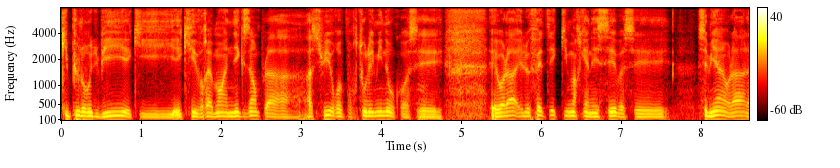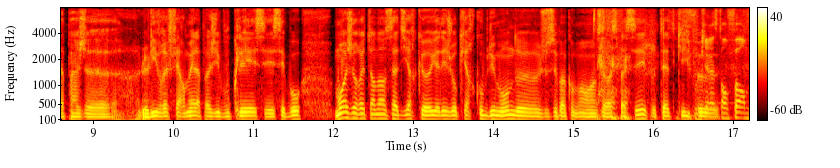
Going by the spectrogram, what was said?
qui pue le rugby et qui, et qui est vraiment un exemple à, à suivre pour tous les minots, quoi. C'est, et voilà, et le fait qu'il marque un essai, bah, c'est, c'est bien, voilà, la page, euh, le livre est fermé, la page est bouclée, c'est beau. Moi, j'aurais tendance à dire qu'il y a des jokers Coupe du Monde. Euh, je sais pas comment ça va se passer. Peut-être qu'il peut. reste en forme.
